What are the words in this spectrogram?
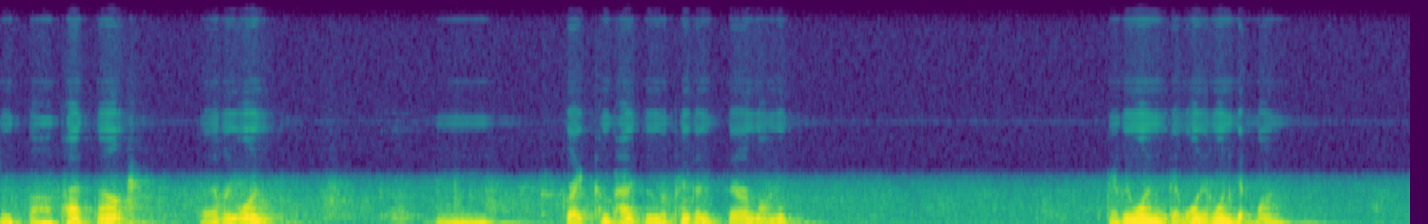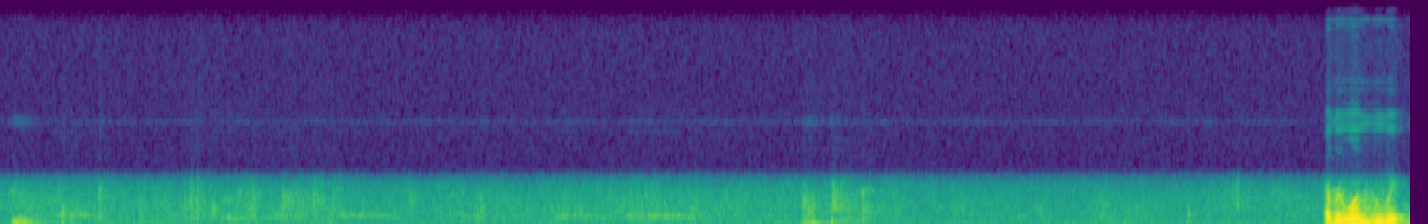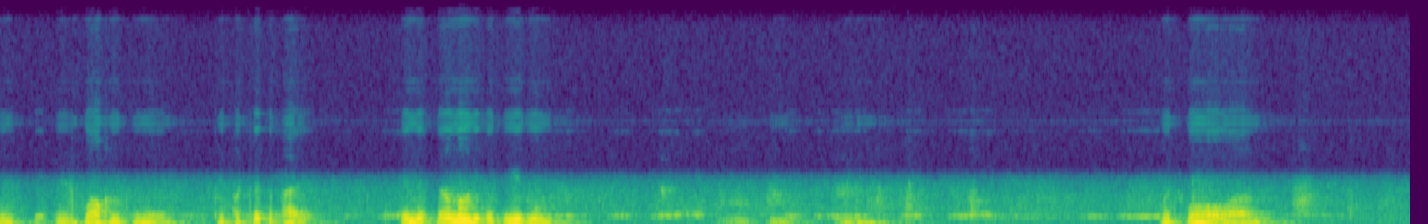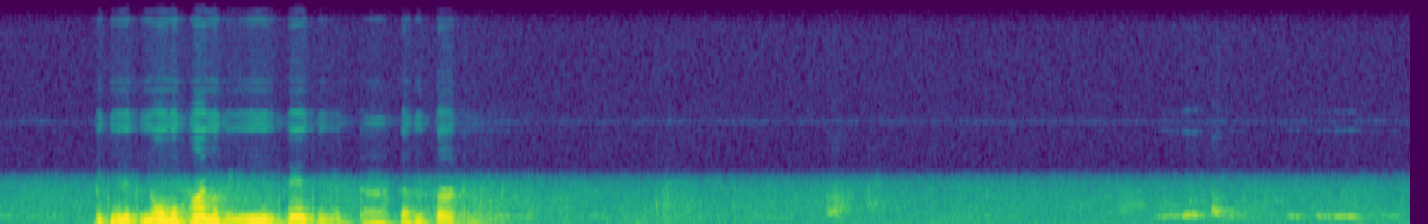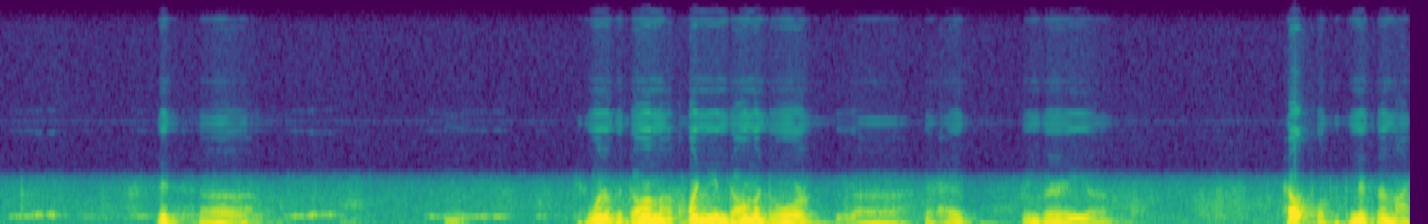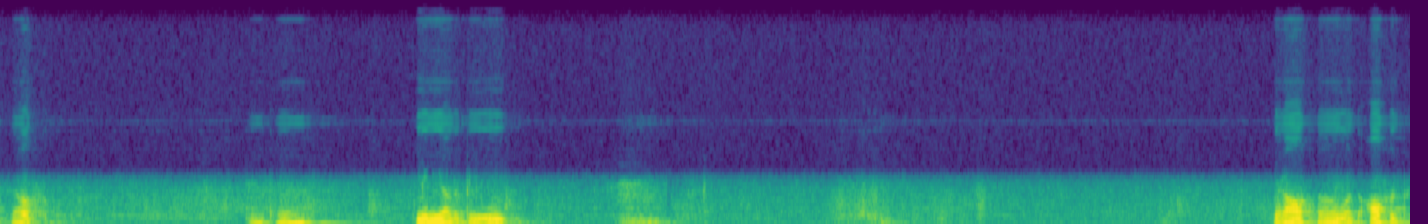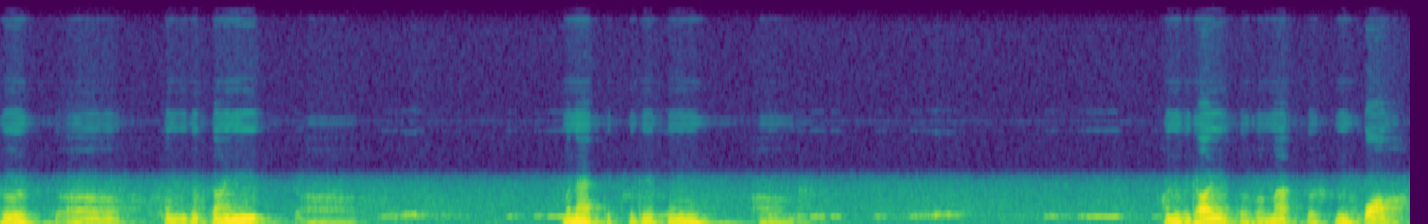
We've uh, passed out to everyone the Great Compassion Repentance Ceremony. Everyone that wanted one get one? Everyone who wishes is welcome to, to participate in the ceremony this evening. Which will uh, begin at the normal time of the evening chanting at uh, 7.30. This uh, is one of the Dharma, Kuan Yin Dharma doors uh, that has been very uh, helpful to Thanissara and myself and to many other beings. It also was offered to us uh, from the Chinese monastic tradition um, under the guidance of a Master Hsuan Hua.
